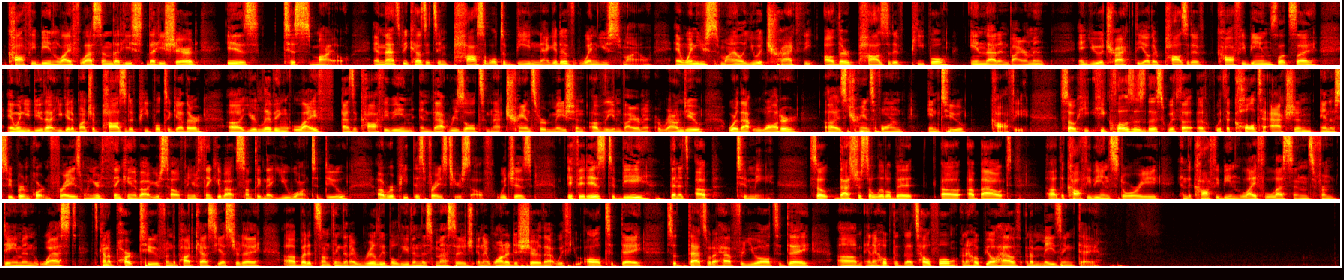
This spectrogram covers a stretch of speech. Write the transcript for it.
coffee bean life lesson that he that he shared is to smile. And that's because it's impossible to be negative when you smile. And when you smile, you attract the other positive people in that environment and you attract the other positive coffee beans, let's say. And when you do that, you get a bunch of positive people together. Uh, you're living life as a coffee bean, and that results in that transformation of the environment around you, where that water uh, is transformed into coffee. So he, he closes this with a, a, with a call to action and a super important phrase. When you're thinking about yourself and you're thinking about something that you want to do, uh, repeat this phrase to yourself, which is, "If it is to be, then it's up to me." So that's just a little bit uh, about uh, the coffee bean story and the coffee bean life lessons from Damon West. It's kind of part two from the podcast yesterday, uh, but it's something that I really believe in this message, and I wanted to share that with you all today. So that's what I have for you all today, um, and I hope that that's helpful, and I hope you all have an amazing day.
